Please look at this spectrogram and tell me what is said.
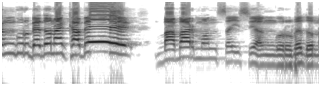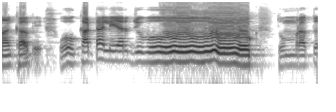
আঙ্গুর বেদনা খাবে, বাবার মন চাইছে আঙ্গুর বেদনা খাবে। ও খাটালিয়ার যুবক, তোমরা তো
